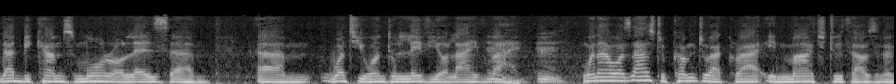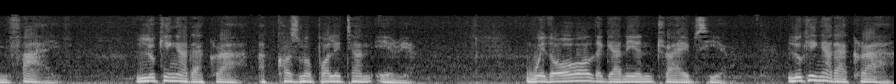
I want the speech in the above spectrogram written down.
that becomes more or less um, um, what you want to live your life by. When I was asked to come to Accra in March 2005, looking at Accra, a cosmopolitan area, with all the Ghanaian tribes here, looking at Accra,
